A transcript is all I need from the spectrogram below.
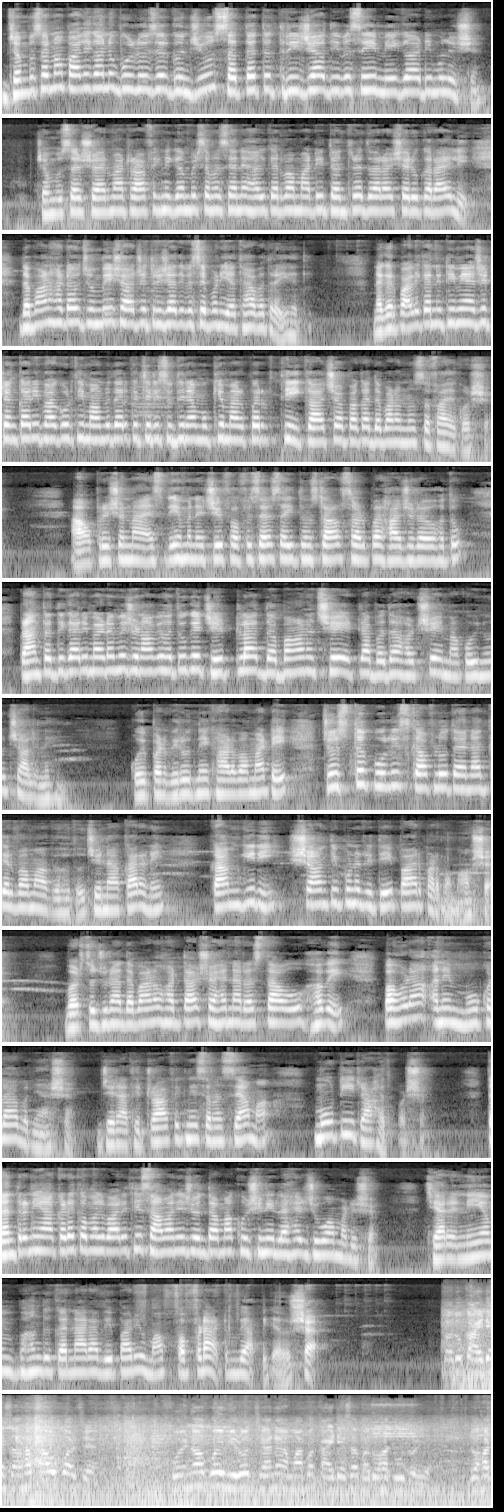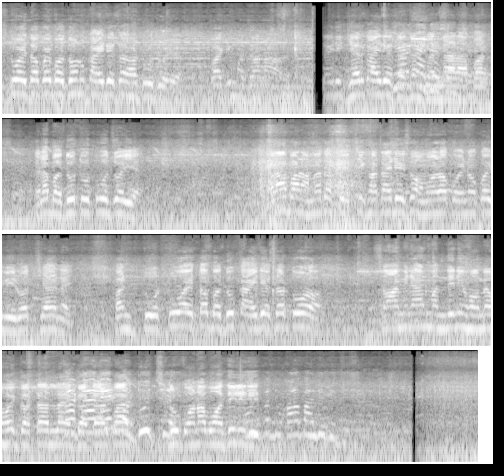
જંબુસરમાં પાલિકાનું bulldozer ગુંજ્યું સતત ત્રીજા દિવસે મેગા ડિમોલેશન. જંબુસર શહેરમાં ટ્રાફિકની ગંભીર સમસ્યાને હલ કરવા માટે તંત્ર દ્વારા શરૂ કરાયેલી દબાણ હટાવ ઝુંબેશ આજે ત્રીજા દિવસે પણ યથાવત રહી હતી. નગરપાલિકાની ટીમે આજે ટંકારી ભાગોળથી મામલતદાર કચેરી સુધીના મુખ્ય માર્ગ પરથી કાચા પાકા દબાણોનો સફાયો કરશે. આ ઓપરેશનમાં એસડીએમ અને ચીફ ઓફિસર સહિતનો સ્ટાફ સ્થળ પર હાજર રહ્યો હતો. પ્રાંત અધિકારી મેડમે જણાવ્યું હતું કે જેટલા દબાણ છે, એટલા બધા હટશે, એમાં કોઈનું ચાલે નહીં. કોઈ પણ વિરોધને ખાળવા માટે ચુસ્ત પોલીસ કાફલો તૈનાત કરવામાં આવ્યો હતો, જેના કારણે કામગીરી શાંતિપૂર્ણ રીતે પાર પાડવામાં આવશે. વર્ષો જૂના દબાણો હટતા શહેરના રસ્તાઓ હવે પહોળા અને મોકળા બન્યા છે, જેનાથી ટ્રાફિકની સમસ્યામાં મોટી રાહત પડશે. તંત્રની આ કડક અમલવારીથી સામાન્ય જનતામાં ખુશીની લહેર જોવા મળી છે. જ્યારે નિયમ ભંગ કરનારા વેપારીઓમાં ફફડાટ વ્યાપી ગયો છે. બધું કાયદેસર હટાવવું પડશે. કોઈનો કોઈ વિરોધ છે ને અમારા પર કાયદેસર બધું હટવું જોઈએ. જો હટવું હોય તો કોઈ બધોનું કાયદેસર હટવું જોઈએ. બાકી મજા ના આવે. ગેરકાયદેસર કરનારા પર? એટલે બધું તૂટવું જોઈએ. બરાબર અમે તો સ્વેચ્છિક હટાવી દઈશું અમારો કોઈનો કોઈ વિરોધ છે નહીં. પણ તૂટવું હોય તો બધું કાયદેસર તોડો. સ્વામિનારાયણ મંદિરની હોમે હોય ગટર લાઈન ગટર પર દુકાનો બાંધી દીધી. દુકાનો બાંધી દીધી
